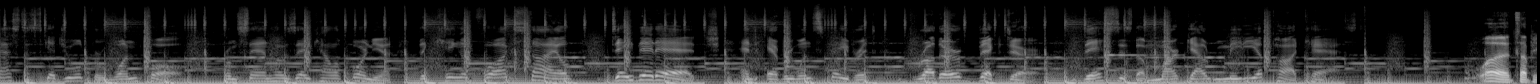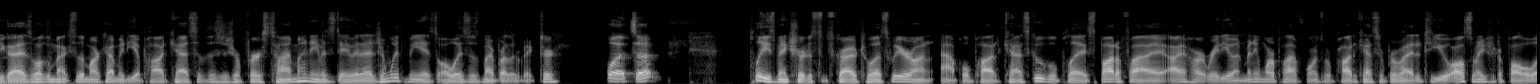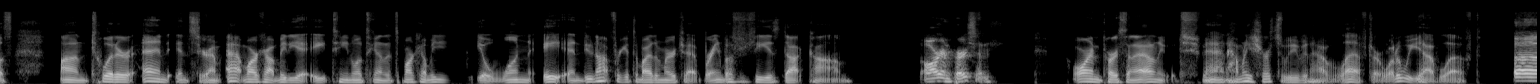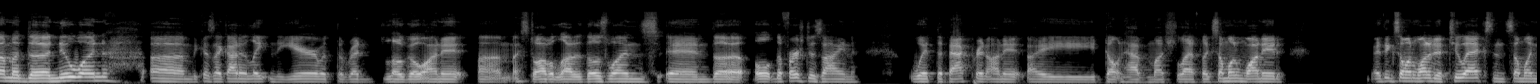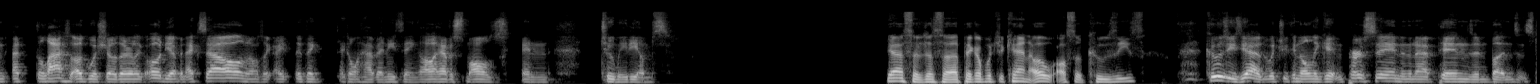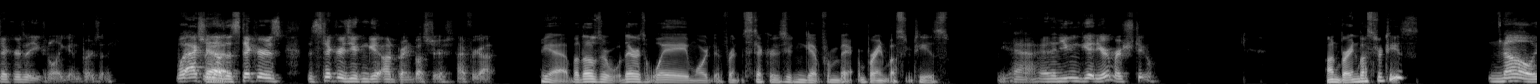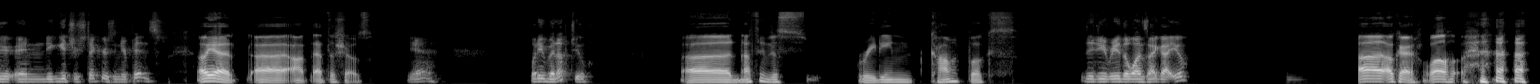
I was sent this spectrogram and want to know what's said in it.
Podcast is scheduled for one fall. From San Jose, California, the king of vlog style, David Edge, and everyone's favorite, Brother Victor. This is the Markout Media Podcast. What's up, you guys? Welcome back to the Markout Media Podcast. If this is your first time, my name is David Edge, and with me, as always, is my brother Victor. What's up? Please make sure to subscribe to us. We are on Apple Podcasts, Google Play, Spotify, iHeartRadio, and many more platforms where podcasts are provided to you. Also, make sure to follow us on Twitter and Instagram at Markout Media 18. Once again, that's Markout Media 1 8. And do not forget to buy the merch at brainbustertees.com Or in person. or in person. I don't even, man, how many shirts do we even have left, or what do we have left? Um, the new one, um, because I got it late in the year with the red logo on it. Um, I still have a lot of those ones, and the old, the first design with the back print on it, I don't have much left. Like someone wanted, I think someone wanted a two X, and someone at the last UGWA show, they're like, "Oh, do you have an XL?" And I was like, "I, I think I don't have anything. All I have is smalls and two mediums." Yeah, so just uh, pick up what you can. Oh, also koozies. Koozies, yeah, which you can only get in person, and then I have pins and buttons and stickers that you can only get in person. Well, actually, Yeah. no, the stickers, the stickers you can get on Brainbusters. I forgot. Yeah, but those are there's way more different stickers you can get from Brainbuster Tees. Yeah, and then you can get your merch too. On Brainbuster Tees? No, and you can get your stickers and your pins. Oh yeah, uh at the shows. Yeah. What have you been up to? Uh nothing, just reading comic books. Did you read the ones I got you? Uh okay, well uh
